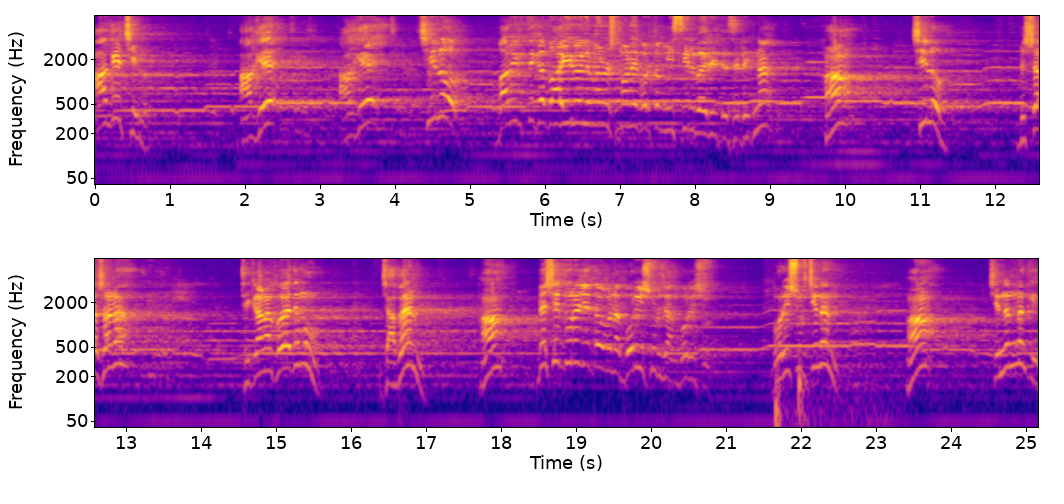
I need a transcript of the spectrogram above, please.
আগে ছিল। আগে? আগে ছিল। বাড়ির থেকে বাহির হইলে মানুষ মনে করতো মিছিল বেরিয়েছে, ঠিক না? হ্যাঁ? ছিল। বিশ্বাস হয় না? ঠিকানা কয়ে দিমু। যাবেন? হ্যাঁ? বেশি দূরে যেতে হবে না বরিশুর যান বরিশুর বরিশুর চিনেন? হ্যাঁ? চিনেন নাকি?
